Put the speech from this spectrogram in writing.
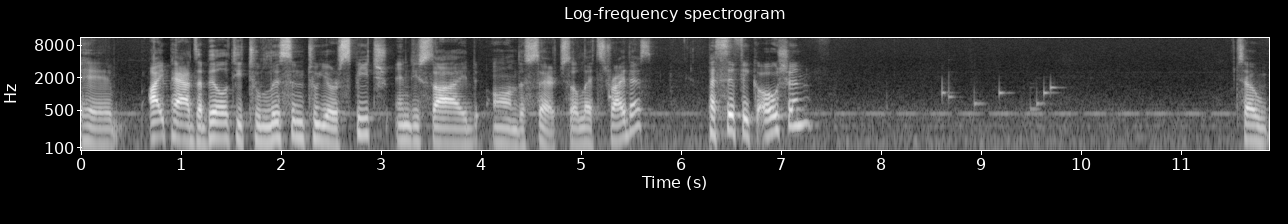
uh, iPad's ability to listen to your speech and decide on the search. So let's try this. Pacific Ocean. So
